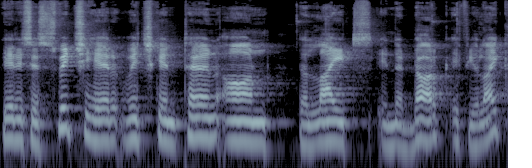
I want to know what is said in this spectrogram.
there is a switch here which can turn on the lights in the dark if you like,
